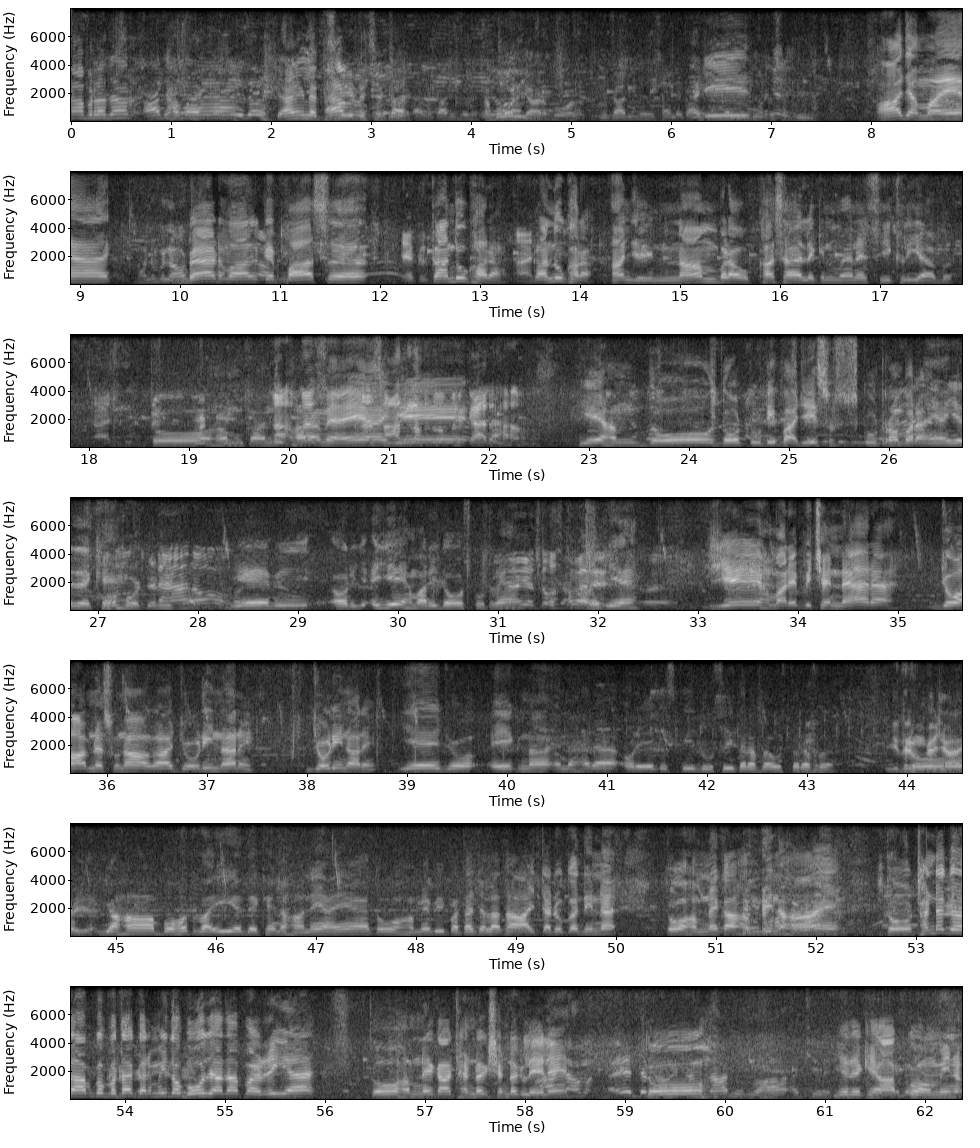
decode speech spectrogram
ہاں برادر آج ہم آئے ہیں ادھر۔ کیا نکلا تصویر تو چیک بول یار بول۔ جی آج ہم آئے ہیں بیڈ وال کے پاس کاندو کھارا۔ کاندو کھارا۔ ہاں جی نام بڑا اوکھا سا ہے لیکن میں نے سیکھ لیا اب۔ تو ہم کاندو کھارا میں آئے ہیں یہ یہ ہم دو دو ٹوٹی پاجی سکوٹروں پر آئے ہیں یہ دیکھیں۔ یہ بھی اور یہ ہماری دو اسکوٹریں ہیں۔ دیکھیے۔ یہ ہمارے پیچھے نہر ہے جو آپ نے سنا ہوگا جوڑی نہریں جوڑی نہریں یہ جو ایک نہ- نہر ہے اور ایک اس کی دوسری طرف ہے اس طرف یہاں بہت بھائی یہ دیکھیں نہانے آئے ہیں۔ تو ہمیں بھی پتہ چلا تھا آج ٹرو کا دن ہے۔ تو ہم نے کہا ہم بھی نہائیں۔ تو ٹھنڈک آپ کو پتہ گرمی تو بہت زیادہ پڑ رہی ہے۔ تو ہم نے کہا ٹھنڈک شنڈک لے لیں۔ تو یہ دیکھیں آپ کو امین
